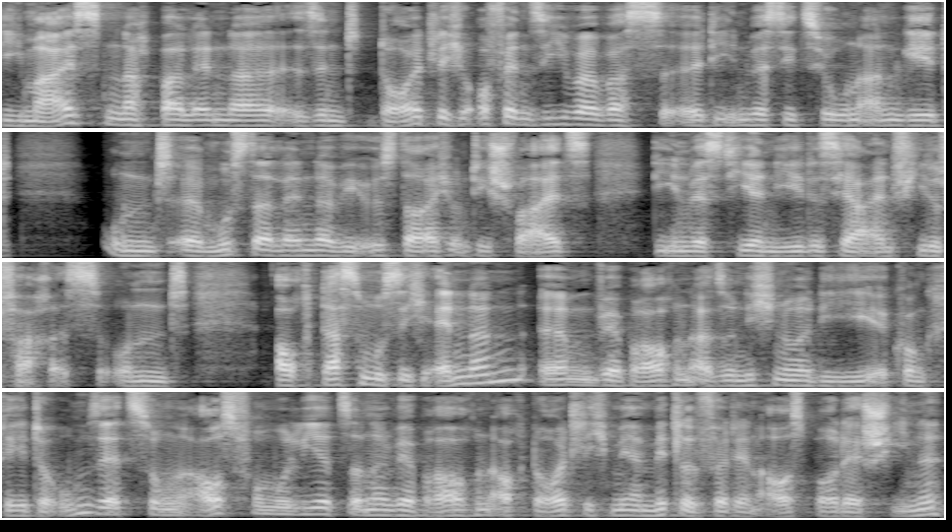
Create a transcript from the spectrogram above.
Die meisten Nachbarländer sind deutlich offensiver, was äh, die Investition angeht. Und äh, Musterländer wie Österreich und die Schweiz, die investieren jedes Jahr ein Vielfaches. Und auch das muss sich ändern. Ähm, wir brauchen also nicht nur die konkrete Umsetzung ausformuliert, sondern wir brauchen auch deutlich mehr Mittel für den Ausbau der Schiene.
